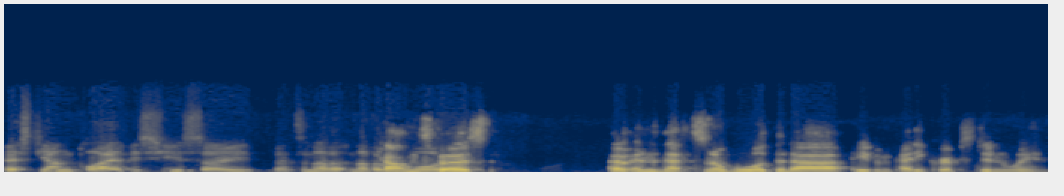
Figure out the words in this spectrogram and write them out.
best young player this year. So that's another another Carlton's award. first, oh, and that's an award that uh, even Paddy Cripps didn't win.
